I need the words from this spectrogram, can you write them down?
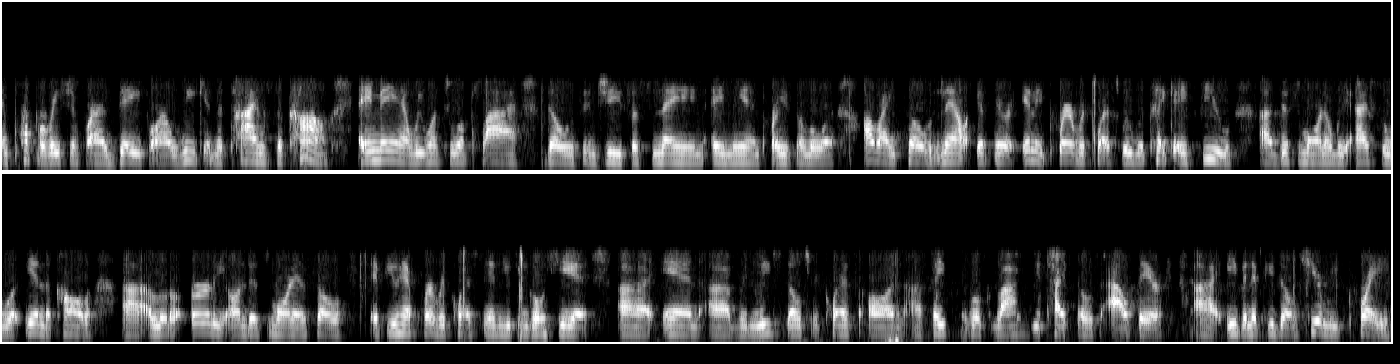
in preparation for our day, for our week, and the time times to come. Amen. We want to apply those in Jesus' name. Amen. Praise the Lord. All right. So now, if there are any prayer requests, we will take a few uh, this morning. We actually will end the call uh, a little early on this morning. So if you have prayer requests, then you can go ahead uh, and uh, release those requests on uh, Facebook Live. You type those out there. Uh, even if you don't hear me pray,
